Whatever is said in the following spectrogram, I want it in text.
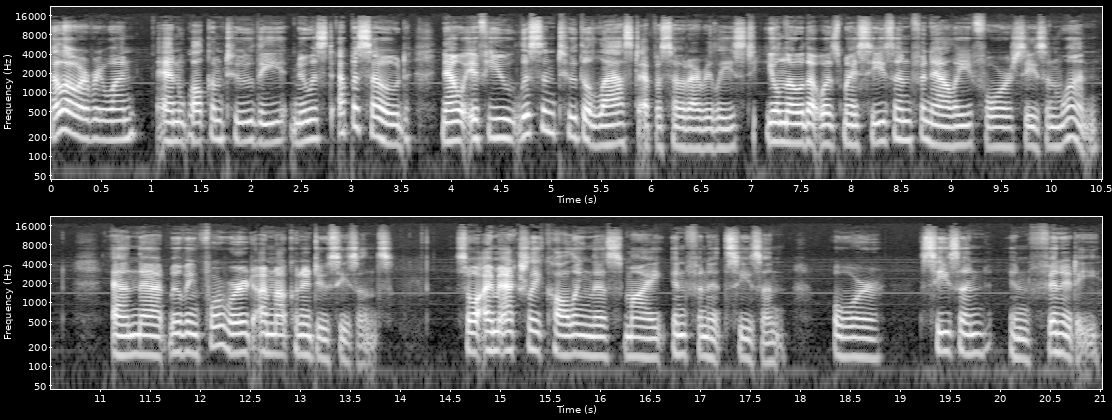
Hello, everyone, and welcome to the newest episode. Now, if you listened to the last episode I released, you'll know that was my season finale for season one, and that moving forward, I'm not going to do seasons. So, I'm actually calling this my infinite season or season infinity.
